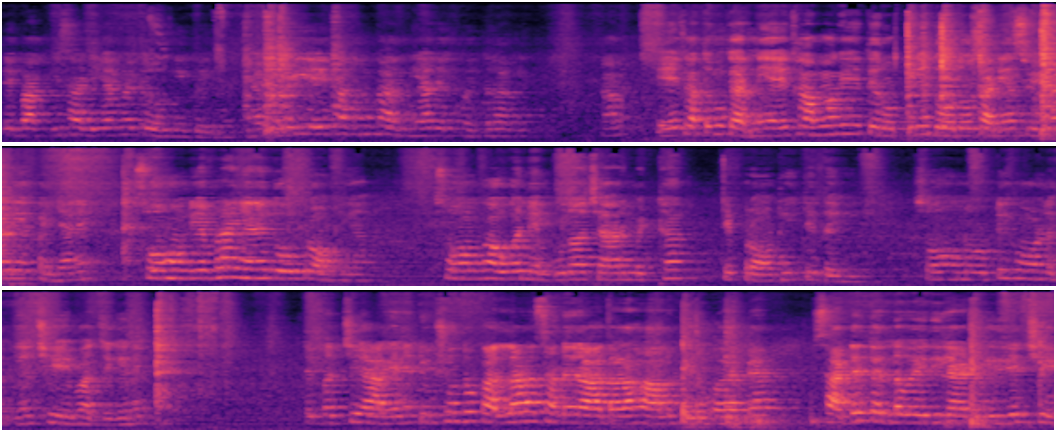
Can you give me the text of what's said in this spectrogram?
ਤੇ ਬਾਕੀ ਸਾਡੀਆਂ ਮੈਕਰੋਨੀ ਪਈ ਹੈ ਮੈਂ ਜਿਹੜੀ ਇਹ ਖਤਮ ਕਰਨੀ ਆ ਦੇਖੋ ਇੱਧਰ ਆ ਕੇ ਇਹ ਖਤਮ ਕਰਨੀ ਆ, ਇਹ ਖਾਵਾਂਗੇ ਤੇ ਰੋਟੀਆਂ ਦੋ ਦੋ ਸਾਡੀਆਂ ਸਵੇਰ ਵਾਲੀਆਂ ਪਈਆਂ ਨੇ। ਸੋਹਣ ਦੀਆਂ ਬਣਾਈਆਂ ਨੇ ਦੋ ਪਰੌਂਠੀਆਂ। ਸੋਹਣ ਖਾਊਗਾ ਨਿੰਬੂ ਦਾ ਅਚਾਰ, ਮਿੱਠਾ ਤੇ ਪਰੌਂਠੀ ਤੇ ਦਹੀਂ। ਸੋ ਹੁਣ ਰੋਟੀ ਖਾਣ ਲੱਗੀਆਂ 6 ਵੱਜ ਗਏ ਨੇ। ਤੇ ਬੱਚੇ ਆ ਗਏ ਨੇ ਟਿਊਸ਼ਨ ਤੋਂ। ਕੱਲ ਵਾਲਾ ਸਾਡੇ ਰਾਤ ਵਾਲਾ ਹਾਲ ਫਿਰ ਹੋਇਆ ਪਿਆ। 3:30 ਵਜੇ ਦੀ ਲਾਈਟ ਗਈ ਜੇ 6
